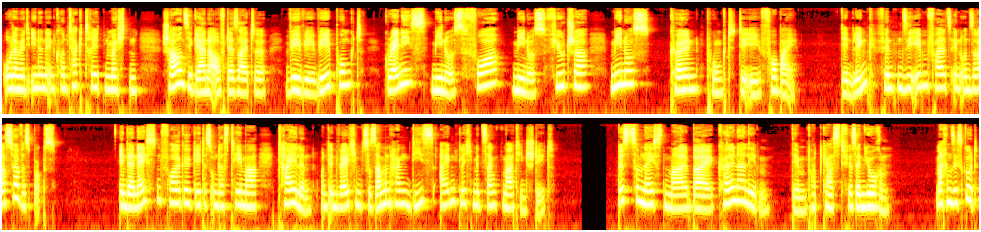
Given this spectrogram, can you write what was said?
oder mit ihnen in Kontakt treten möchten, schauen Sie gerne auf der Seite www.grannies-for-future-köln.de vorbei. Den Link finden Sie ebenfalls in unserer Servicebox. In der nächsten Folge geht es um das Thema Teilen und in welchem Zusammenhang dies eigentlich mit St. Martin steht. Bis zum nächsten Mal bei Kölner Leben, dem Podcast für Senioren. Machen Sie's gut!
